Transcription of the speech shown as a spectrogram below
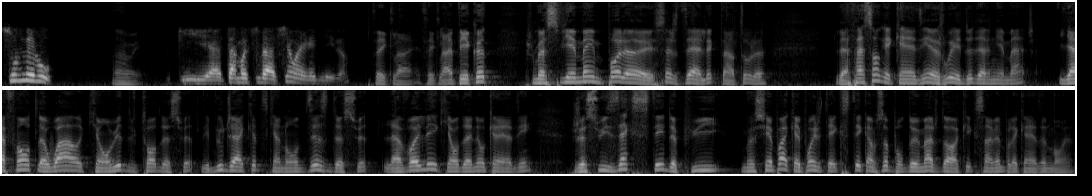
Souvenez-vous. Ah oui. Puis euh, ta motivation est réglée, là. C'est clair, c'est clair. Puis écoute, je me souviens même pas, là, ça je disais à Luc tantôt, là, la façon que le Canadien a joué les deux derniers matchs, ils affrontent le Wild qui ont 8 victoires de suite, les Blue Jackets qui en ont 10 de suite, la volée qu'ils ont donnée aux Canadiens. Je suis excité depuis, je me souviens pas à quel point j'étais excité comme ça pour deux matchs de hockey qui s'en viennent pour le Canadien de Montréal.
